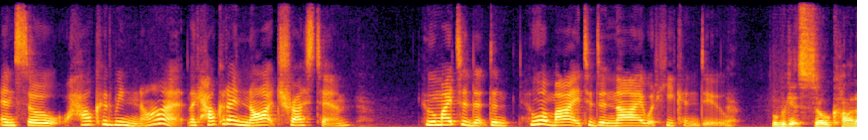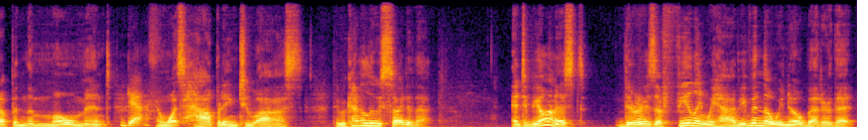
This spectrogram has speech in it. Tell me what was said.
And so, how could we not? Like, how could I not trust Him? Who am I to de- de- who am I to deny what He can do? But we get so caught up in the moment Yeah. and what's happening to us that we kind of lose sight of that. And to be honest, there is a feeling we have, even though we know better, that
